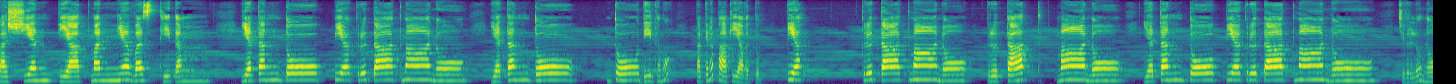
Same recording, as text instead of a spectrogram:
पश्यन्त्यात्मन्यवस्थितं यतन्तोऽप्यकृतात्मानो యతంతో తో దీర్ఘము పక్కన పాకి యావత్తు ప్య కృతాత్మానో కృతాత్మానో యతంతోప్యకృతాత్మానో చివరిలో నో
